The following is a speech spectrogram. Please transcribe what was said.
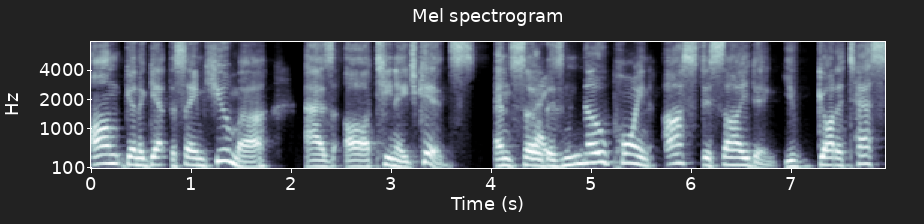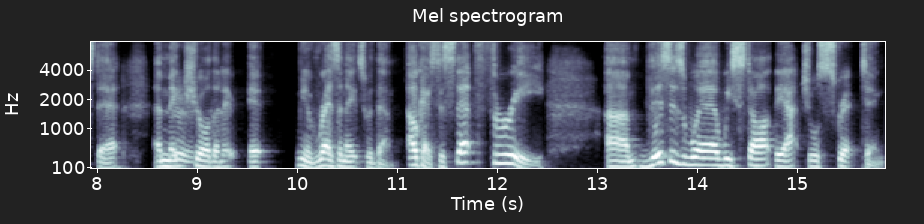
aren't going to get the same humor as our teenage kids. And so right. there's no point us deciding. You've got to test it and make mm. sure that it, it you know resonates with them. Okay, so step three. Um, this is where we start the actual scripting.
